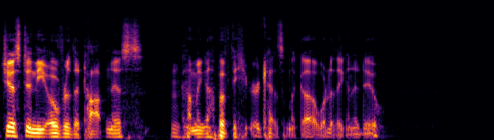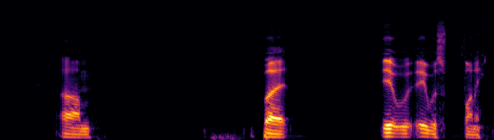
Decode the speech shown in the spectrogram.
just in the over the topness Mhm. coming up of the Herogasm, like, oh, what are they going to do? Um, but it it was funny.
